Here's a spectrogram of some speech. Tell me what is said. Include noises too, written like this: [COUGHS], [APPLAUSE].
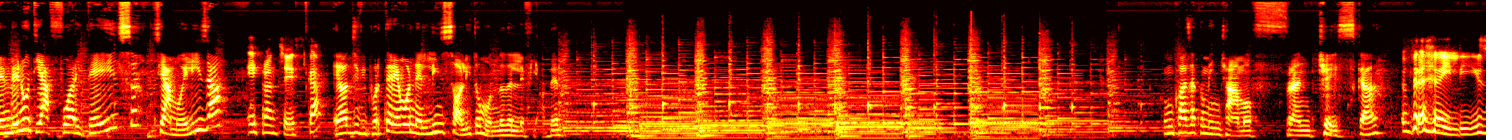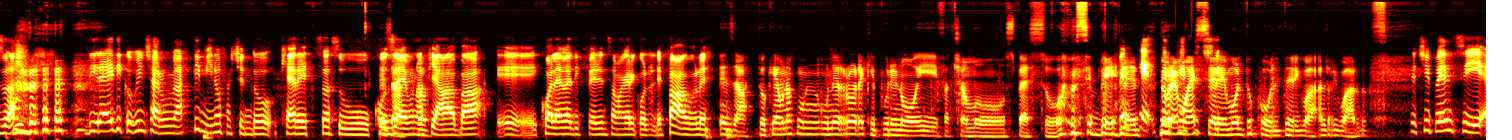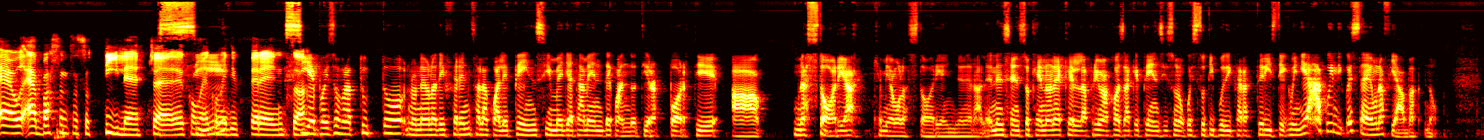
Benvenuti a Fuori Tales, siamo Elisa e Francesca e oggi vi porteremo nell'insolito mondo delle fiabe. Con cosa cominciamo, Francesca? [LAUGHS] Elisa, [LAUGHS] direi di cominciare un attimino facendo chiarezza su cos'è esatto. una fiaba e qual è la differenza magari con le favole. Esatto, che è una, un, un, errore che pure noi facciamo spesso, [LAUGHS] sebbene perché, dovremmo perché essere ci... molto colte rigu- al riguardo. Se ci pensi è, è abbastanza sottile, cioè come, sì, come, differenza. Sì, e poi soprattutto non è una differenza alla quale pensi immediatamente quando ti rapporti a una storia, chiamiamola storia in generale, nel senso che non è che la prima cosa che pensi sono questo tipo di caratteristiche, quindi ah, quindi questa è una fiaba, no.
